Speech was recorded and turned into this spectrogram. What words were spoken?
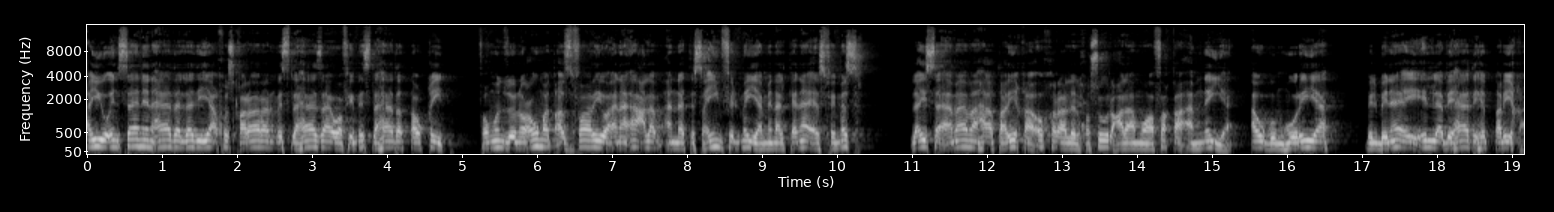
أي إنسان هذا الذي يأخذ قرارا مثل هذا وفي مثل هذا التوقيت؟ فمنذ نعومة أظفاري وأنا أعلم أن تسعين في المية من الكنائس في مصر ليس أمامها طريقة أخرى للحصول على موافقة أمنية أو جمهورية بالبناء إلا بهذه الطريقة.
